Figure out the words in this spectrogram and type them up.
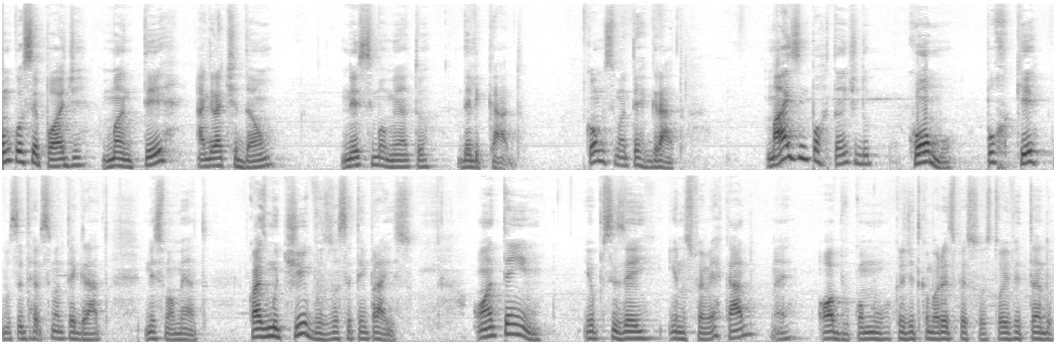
Como você pode manter a gratidão nesse momento delicado? Como se manter grato? Mais importante do como, por que você deve se manter grato nesse momento? Quais motivos você tem para isso? Ontem eu precisei ir no supermercado, né? Óbvio, como acredito que a maioria das pessoas estou evitando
